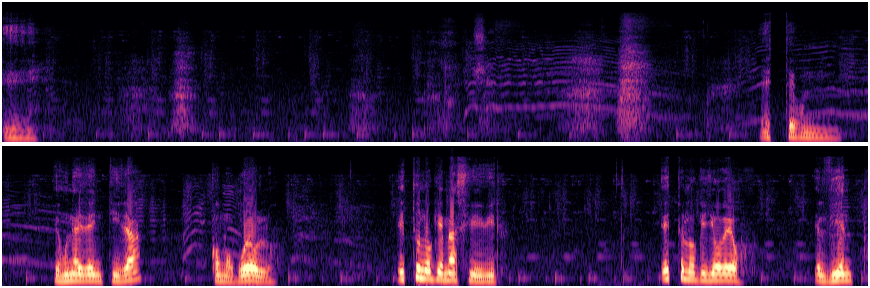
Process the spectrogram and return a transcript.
eh, este es, es una identidad como pueblo. Esto es lo que me hace vivir. Esto es lo que yo veo, el viento,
